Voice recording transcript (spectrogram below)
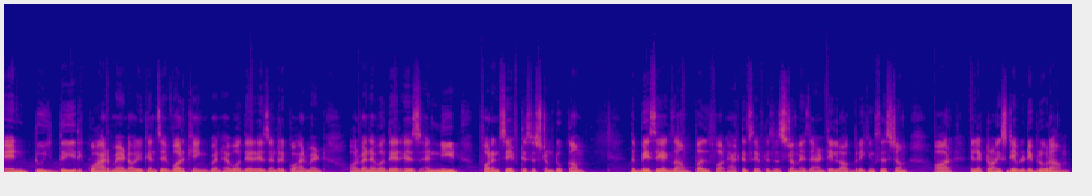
into the requirement or you can say working whenever there is a requirement or whenever there is a need for a safety system to come. The basic example for active safety system is anti-lock braking system or electronic stability program.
